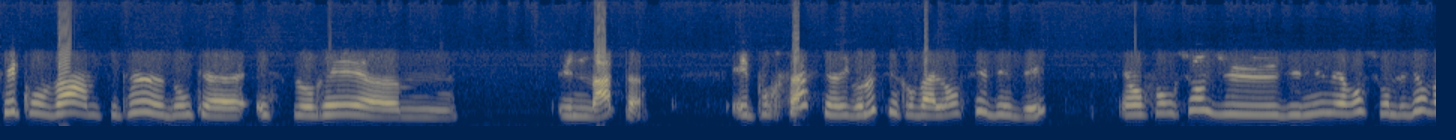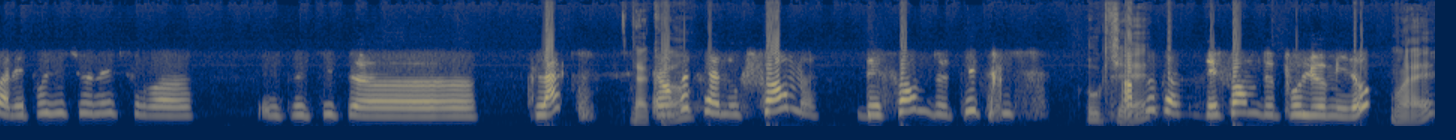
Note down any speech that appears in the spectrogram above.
c'est qu'on va un petit peu donc euh, explorer euh, une map. Et pour ça, c'est rigolo, c'est qu'on va lancer des dés. Et en fonction du, du numéro sur le dé, on va les positionner sur euh, une petite euh, plaque. Et en fait, ça nous forme des formes de Tetris. Ok. Un peu comme des formes de polyomino. Ouais.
